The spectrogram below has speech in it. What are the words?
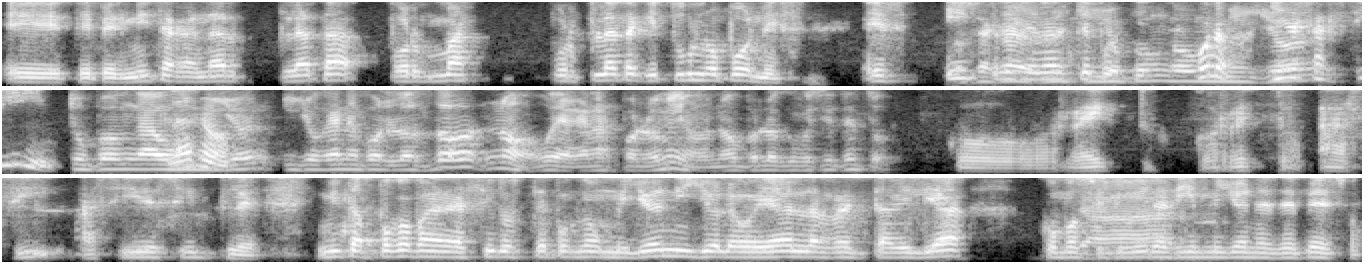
eh, te permita ganar plata por más por plata que tú no pones. Es impresionante. yo ponga un millón, es así. Tú pongas un millón y yo gane por los dos, no, voy a ganar por lo mío, no por lo que pusiste tú. Correcto, correcto. Así, así de simple. Ni tampoco para decir usted ponga un millón y yo le voy a dar la rentabilidad como si tuviera 10 millones de pesos.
